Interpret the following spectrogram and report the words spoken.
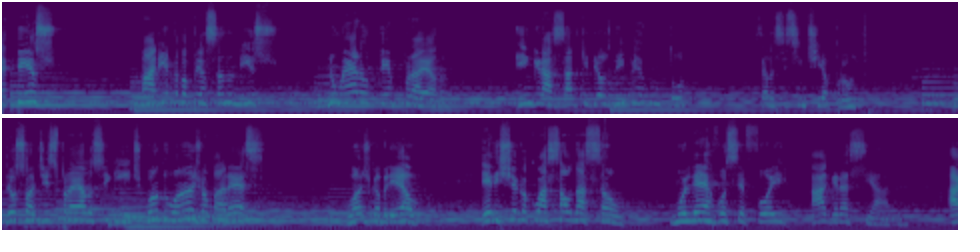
É tenso. Maria estava pensando nisso. Não era o tempo para ela. E engraçado que Deus nem perguntou se ela se sentia pronta. Deus só disse para ela o seguinte: quando o anjo aparece, o anjo Gabriel, ele chega com a saudação: mulher, você foi agraciada. A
